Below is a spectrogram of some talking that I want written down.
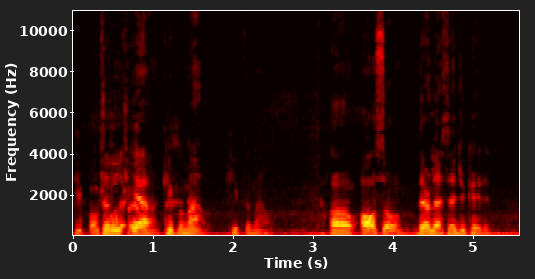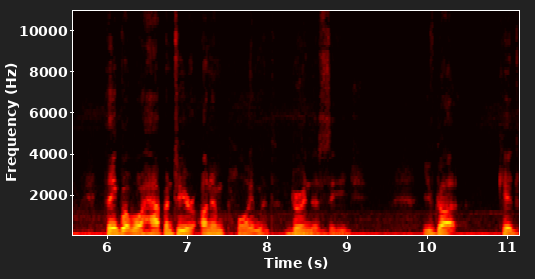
Keep those to folks li- out. Yeah, keep them out. Keep them out. Uh, also, they're less educated. Think what will happen to your unemployment during this siege. You've got kids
